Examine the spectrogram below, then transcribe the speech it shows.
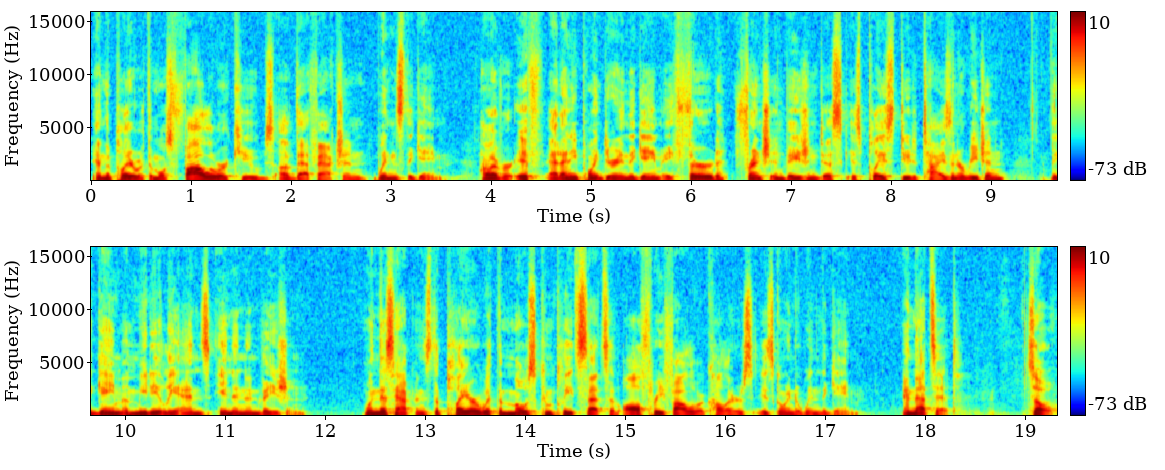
and the player with the most follower cubes of that faction wins the game. However, if at any point during the game a third French invasion disc is placed due to ties in a region, the game immediately ends in an invasion. When this happens, the player with the most complete sets of all three follower colors is going to win the game. And that's it. So,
